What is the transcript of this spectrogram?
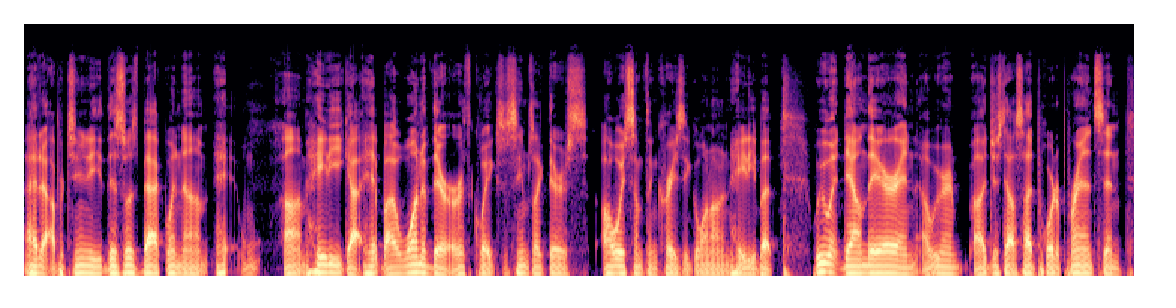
I had an opportunity. This was back when um, um, Haiti got hit by one of their earthquakes. It seems like there's always something crazy going on in Haiti, but we went down there and uh, we were in, uh, just outside Port-au-Prince and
